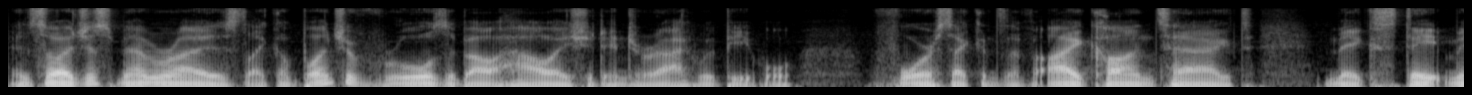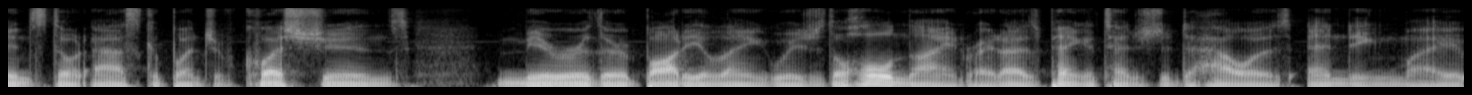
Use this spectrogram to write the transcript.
And so I just memorized like a bunch of rules about how I should interact with people. Four seconds of eye contact, make statements, don't ask a bunch of questions, mirror their body language, the whole nine, right? I was paying attention to how I was ending my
